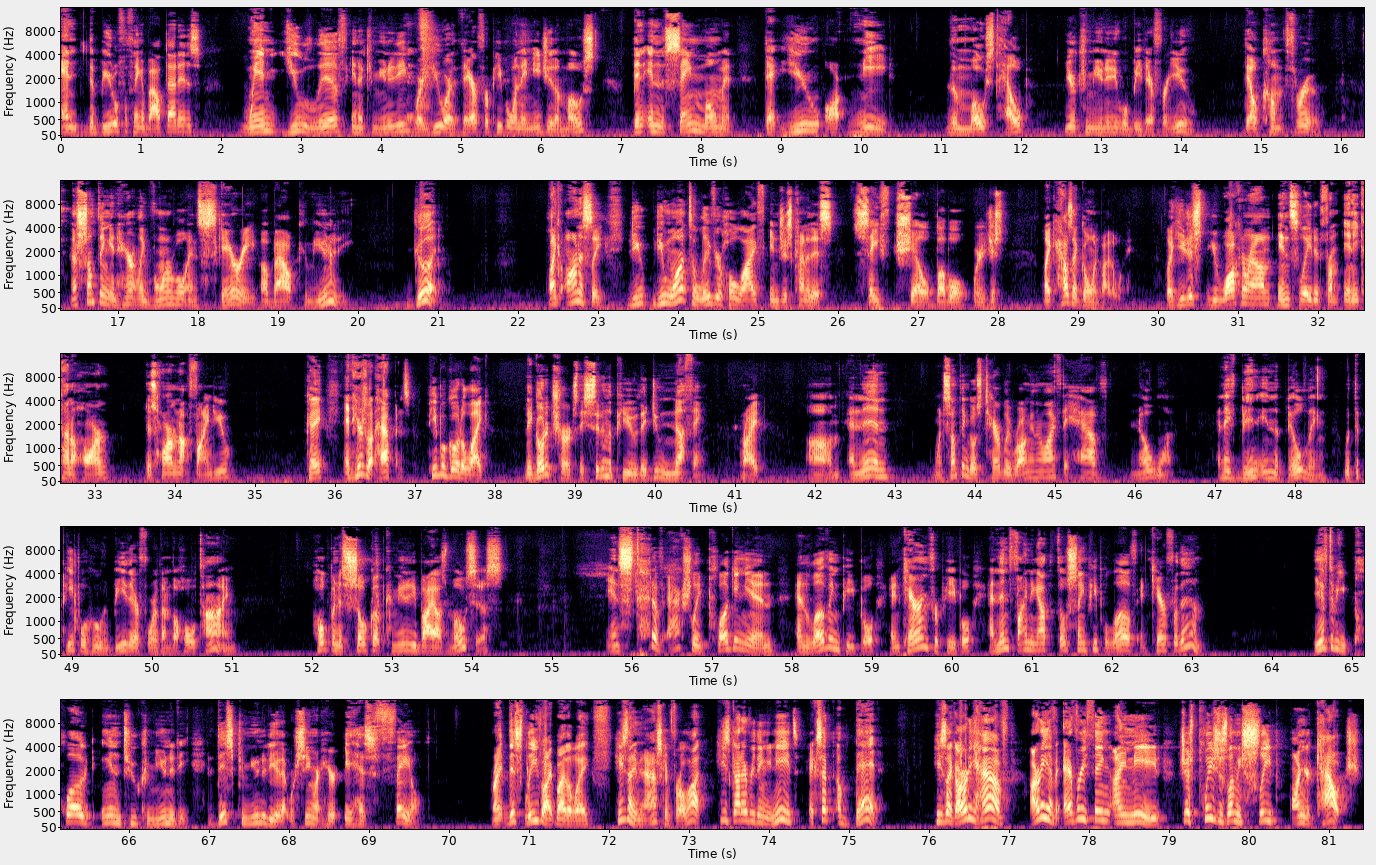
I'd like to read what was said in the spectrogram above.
And the beautiful thing about that is, when you live in a community where you are there for people when they need you the most, then in the same moment that you are, need the most help, your community will be there for you. They'll come through. There's something inherently vulnerable and scary about community. Good. Like honestly, do you do you want to live your whole life in just kind of this safe shell bubble where you just like how's that going by the way? Like you just you walking around insulated from any kind of harm? Does harm not find you? Okay? And here's what happens. People go to like they go to church, they sit in the pew, they do nothing, right? Um, and then when something goes terribly wrong in their life, they have no one. And they've been in the building with the people who would be there for them the whole time, hoping to soak up community by osmosis, instead of actually plugging in and loving people and caring for people, and then finding out that those same people love and care for them. You have to be plugged into community. And this community that we're seeing right here, it has failed. Right? This Levite, by the way, he's not even asking for a lot. He's got everything he needs except a bed. He's like, I already have, I already have everything I need. Just please just let me sleep on your couch.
